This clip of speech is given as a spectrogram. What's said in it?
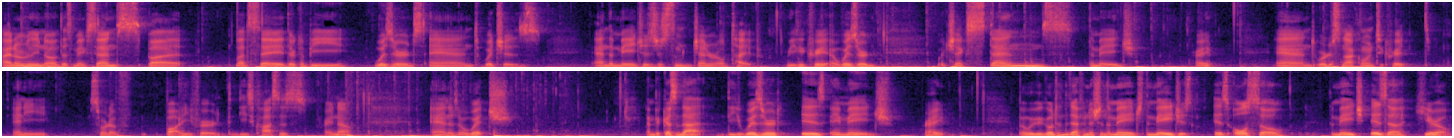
I don't really know if this makes sense, but let's say there could be wizards and witches, and the mage is just some general type. We could create a wizard which extends the mage, right? And we're just not going to create any sort of body for these classes right now. And there's a witch. And because of that, the wizard is a mage, right? But when we go to the definition of the mage, the mage is, is also, the mage is a hero,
